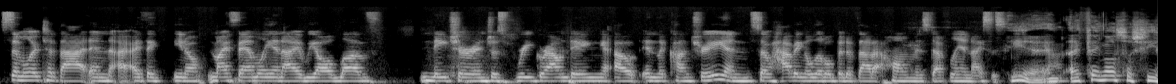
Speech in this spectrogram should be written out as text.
similar to that. And I, I think you know my family and I we all love nature and just regrounding out in the country and so having a little bit of that at home is definitely a nice escape Yeah, and I think also she,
